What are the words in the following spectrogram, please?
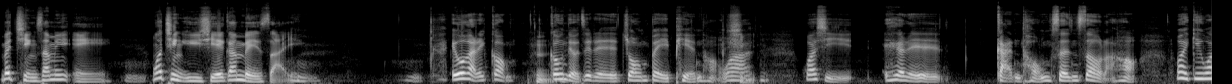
要穿啥物鞋？我穿雨鞋敢袂使？嗯，诶、欸，我甲你讲，讲到即个装备篇吼，我是我是迄个感同身受啦吼。我会记我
